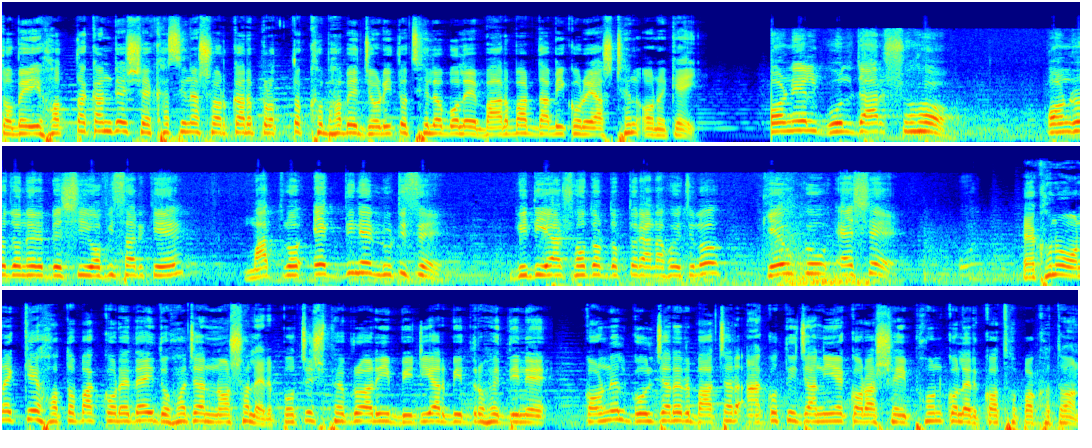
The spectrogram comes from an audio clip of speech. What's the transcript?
তবে এই হত্যাকাণ্ডে শেখ হাসিনা সরকার প্রত্যক্ষভাবে জড়িত ছিল বলে বারবার দাবি করে আসছেন অনেকেই। কর্নেল গুলজার সহ পনেরো জনের বেশি অফিসারকে মাত্র একদিনের নোটিশে বিডিআর সদর দপ্তরে আনা হয়েছিল। কেউ কেউ এসে এখনও অনেককে হতবাক করে দেয় দু সালের পঁচিশ ফেব্রুয়ারি বিডিআর বিদ্রোহের দিনে কর্নেল গুলজারের বাঁচার আকুতি জানিয়ে করা সেই ফোন কলের কথোপকথন।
